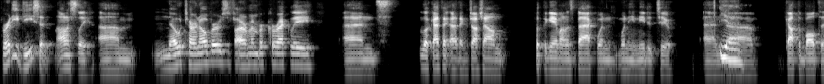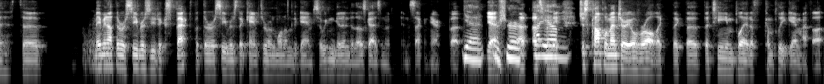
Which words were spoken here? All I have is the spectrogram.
pretty decent, honestly. Um, no turnovers, if I remember correctly. And look, I think I think Josh Allen put the game on his back when when he needed to, and Yeah. uh, got the ball to to maybe not the receivers you'd expect, but the receivers that came through and won them the game. So we can get into those guys in a, in a second here. But Yeah, Yeah, for sure. that- that's I for um just complimentary overall. Like like the the team played a complete game. I thought.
